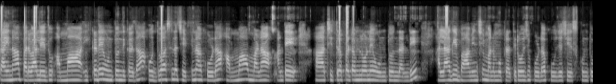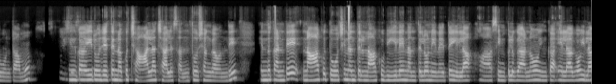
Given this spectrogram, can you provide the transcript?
కైనా పర్వాలేదు. అమ్మ ఇక్కడే ఉంటుంది కదా! ఉద్వాసన చెప్పినా కూడా అమ్మ మన అంటే ఆ చిత్రపటంలోనే ఉంటుందండి. అలాగే భావించి మనము ప్రతిరోజు కూడా పూజ చేసుకుంటూ ఉంటాము. ఇంకా ఈరోజైతే నాకు చాలా చాలా సంతోషంగా ఉంది. ఎందుకంటే నాకు తోచినంతలో నాకు వీలైనంతలో నేనైతే ఇలా సింపుల్ సింపుల్‌గానో ఇంకా ఎలాగో ఇలా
